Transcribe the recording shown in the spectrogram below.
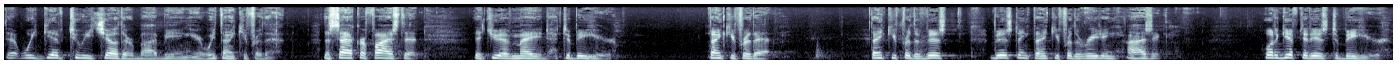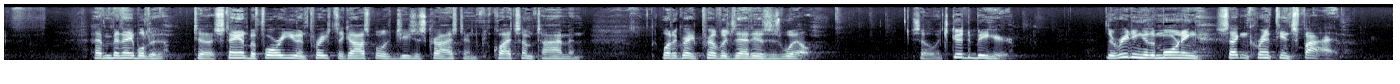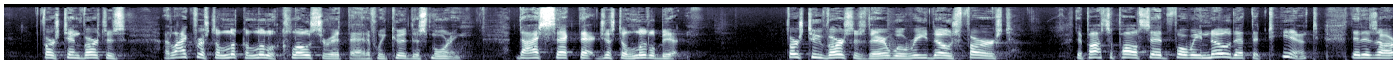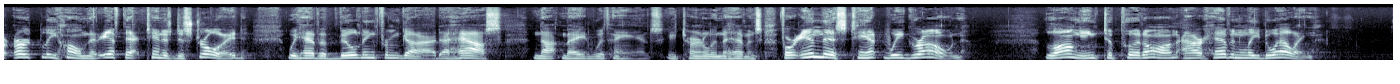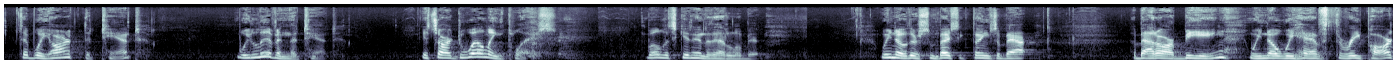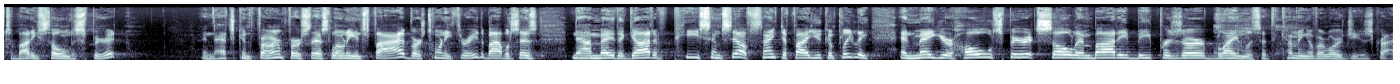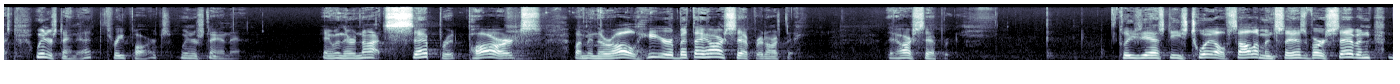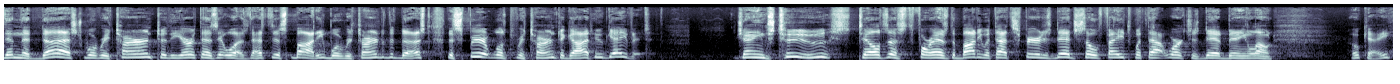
that we give to each other by being here. We thank you for that. The sacrifice that, that you have made to be here. Thank you for that. Thank you for the vis- visiting. Thank you for the reading, Isaac. What a gift it is to be here. I haven't been able to, to stand before you and preach the gospel of Jesus Christ in quite some time, and what a great privilege that is as well. So it's good to be here. The reading of the morning, 2 Corinthians 5. First 10 verses I'd like for us to look a little closer at that if we could this morning. Dissect that just a little bit. First two verses there, we'll read those first. The Apostle Paul said, For we know that the tent that is our earthly home, that if that tent is destroyed, we have a building from God, a house not made with hands, eternal in the heavens. For in this tent we groan, longing to put on our heavenly dwelling. Said we aren't the tent, we live in the tent. It's our dwelling place. Well, let's get into that a little bit. We know there's some basic things about, about our being. We know we have three parts a body, soul, and a spirit. And that's confirmed. 1 Thessalonians 5, verse 23, the Bible says, Now may the God of peace himself sanctify you completely, and may your whole spirit, soul, and body be preserved blameless at the coming of our Lord Jesus Christ. We understand that. Three parts. We understand that. And when they're not separate parts, I mean, they're all here, but they are separate, aren't they? They are separate. Ecclesiastes 12, Solomon says, verse 7 Then the dust will return to the earth as it was. That's this body will return to the dust. The spirit will return to God who gave it. James 2 tells us, For as the body without spirit is dead, so faith without works is dead, being alone. Okay,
